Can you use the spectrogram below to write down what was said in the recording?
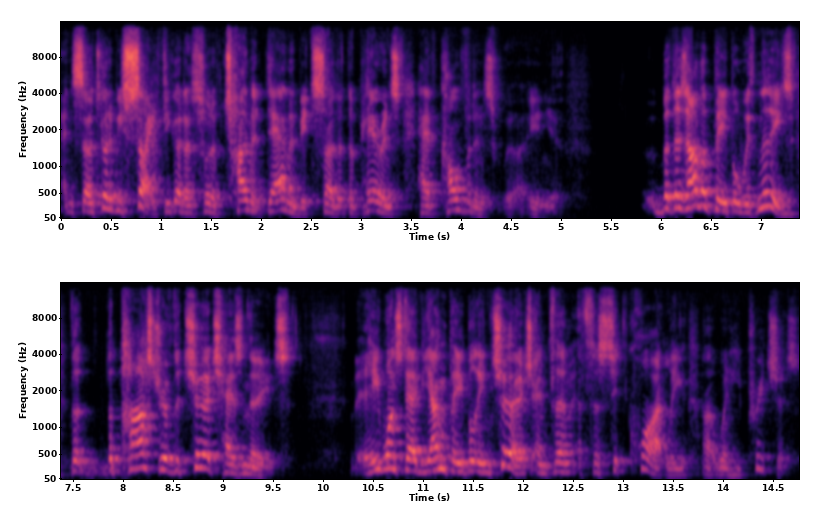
And so it's got to be safe. You've got to sort of tone it down a bit so that the parents have confidence uh, in you. But there's other people with needs. The, the pastor of the church has needs. He wants to have young people in church and for them to sit quietly uh, when he preaches.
